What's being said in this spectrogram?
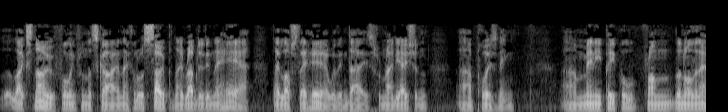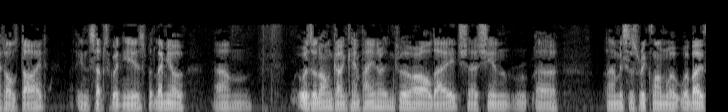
like snow falling from the sky, and they thought it was soap, and they rubbed it in their hair. They lost their hair within days from radiation uh, poisoning. Um, many people from the northern atolls died in subsequent years, but Lemeyo um, was an ongoing campaigner into her old age. Uh, she and uh, uh Mrs. Riklon were, were both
